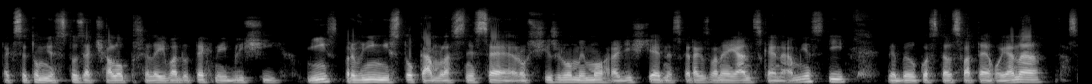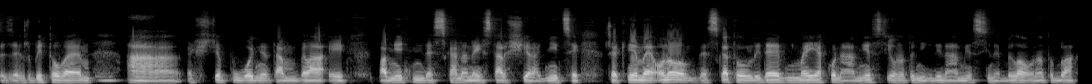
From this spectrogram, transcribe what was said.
tak se to město začalo přelejvat do těch nejbližších míst. První místo, kam vlastně se rozšířilo mimo hradiště, je dneska takzvané Janské náměstí, kde byl kostel svatého Jana, zase se hřbitovem a ještě původně tam byla i pamětní deska na nejstarší radnici. Řekněme, ono dneska to lidé vnímají jako náměstí, ono to nikdy náměstí nebylo, ona to byla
